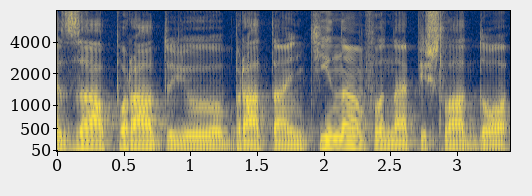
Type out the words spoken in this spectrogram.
за порадою брата Антіна, вона пішла до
